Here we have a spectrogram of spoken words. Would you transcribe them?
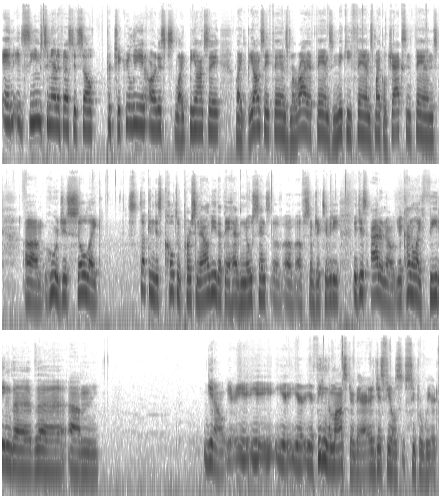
and it seems to manifest itself particularly in artists like Beyonce, like Beyonce fans, Mariah fans, Nicki fans, Michael Jackson fans, um, who are just so like stuck in this cult of personality that they have no sense of, of, of subjectivity. It just I don't know. You're kind of like feeding the the um, you know you're, you're you're you're feeding the monster there. It just feels super weird.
